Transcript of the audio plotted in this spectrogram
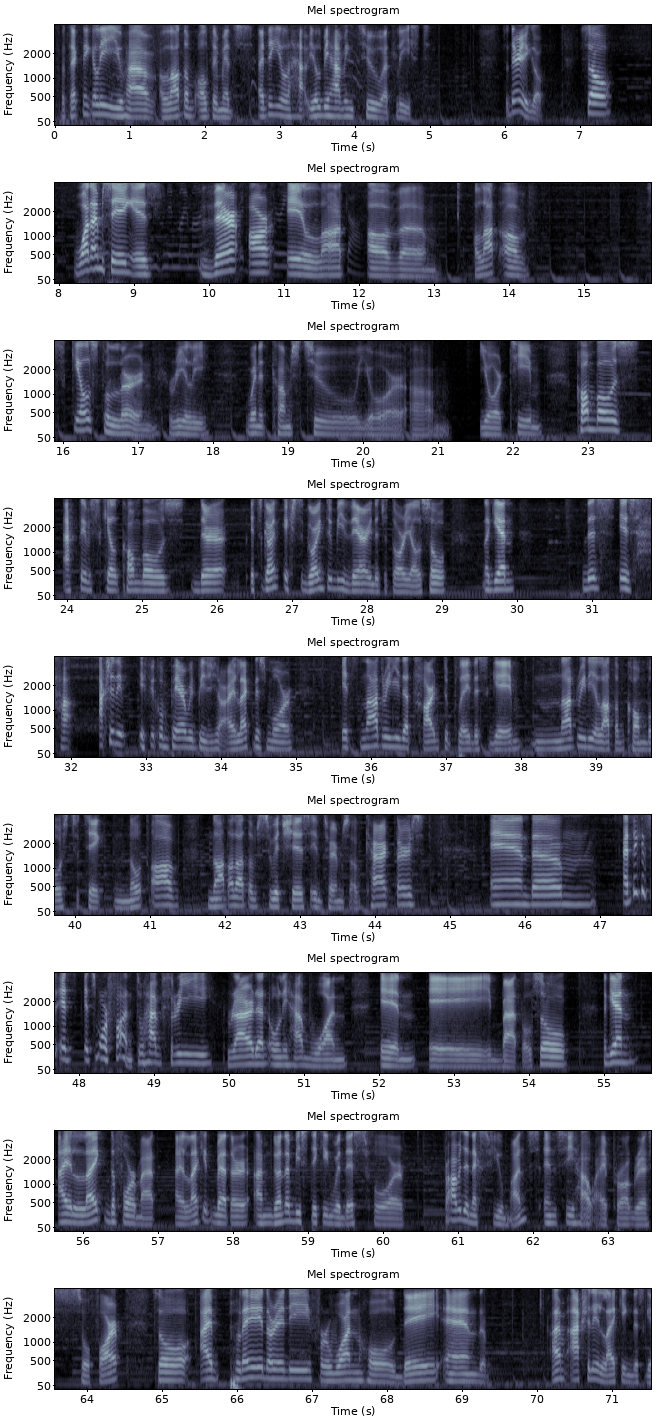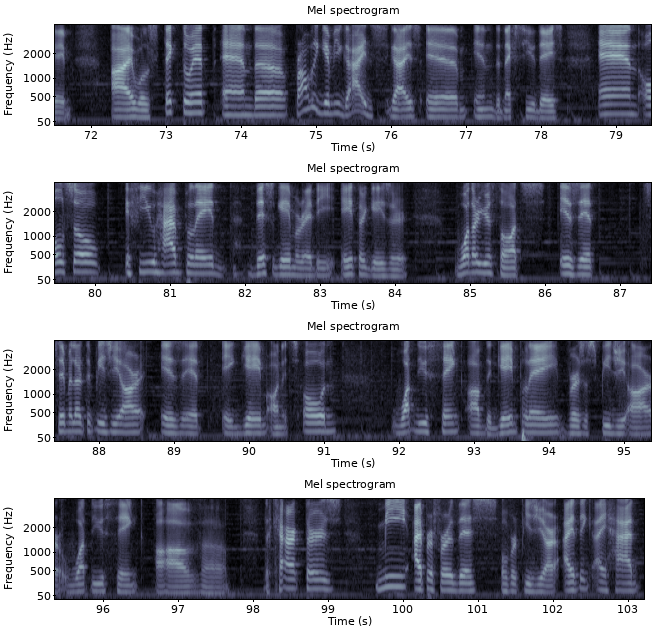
So technically you have a lot of ultimates. I think you'll have you'll be having two at least. So there you go. So what I'm saying is there are a lot of um, a lot of skills to learn really when it comes to your um, your team. Combos active skill combos there it's going it's going to be there in the tutorial. So again this is actually if you compare with pgr i like this more it's not really that hard to play this game not really a lot of combos to take note of not a lot of switches in terms of characters and um, i think it's it's it's more fun to have three rather than only have one in a battle. So again, I like the format. I like it better. I'm gonna be sticking with this for probably the next few months and see how I progress so far. So I played already for one whole day and I'm actually liking this game. I will stick to it and uh, probably give you guides, guys, um, in the next few days. And also, if you have played this game already, Aether Gazer, what are your thoughts? Is it similar to PGR? Is it a game on its own? What do you think of the gameplay versus PGR? What do you think of uh, the characters? Me, I prefer this over PGR. I think I had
